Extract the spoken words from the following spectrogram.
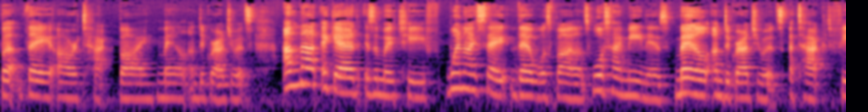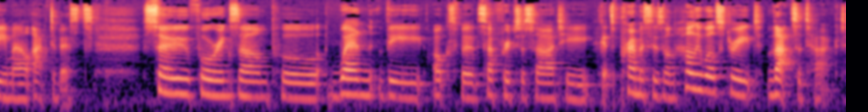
but they are attacked by male undergraduates. And that, again, is a motif. When I say there was violence, what I mean is male undergraduates attacked female activists. So, for example, when the Oxford Suffrage Society gets premises on Holywell Street, that's attacked.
